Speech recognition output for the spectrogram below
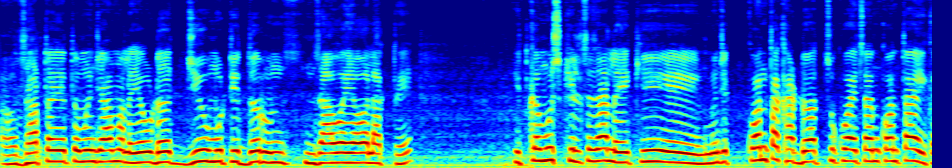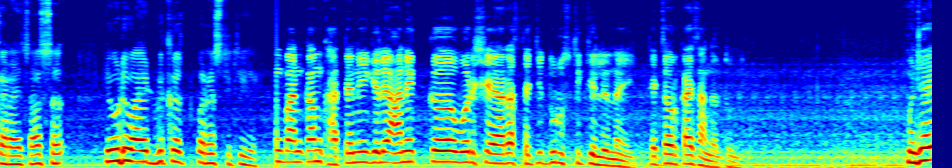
अहो, जाता येतं म्हणजे आम्हाला एवढं जीव मुठीत धरून जावं यावं लागते. इतकं मुश्किलचं झालं आहे की म्हणजे कोणता खड्डा चुकवायचा आणि कोणता हे करायचा असं. एवढी वाईट बिकट परिस्थिती आहे. बांधकाम खात्याने गेले अनेक वर्ष या रस्त्याची दुरुस्ती केली नाही. त्याच्यावर काय सांगाल तुम्ही? म्हणजे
